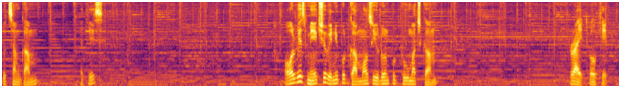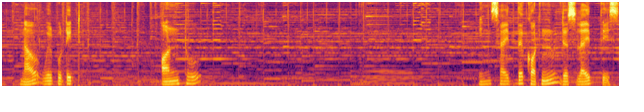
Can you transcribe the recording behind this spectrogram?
put some gum like this. Always make sure when you put gum also you don't put too much gum. Right okay. Now we'll put it onto inside the cotton just like this.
